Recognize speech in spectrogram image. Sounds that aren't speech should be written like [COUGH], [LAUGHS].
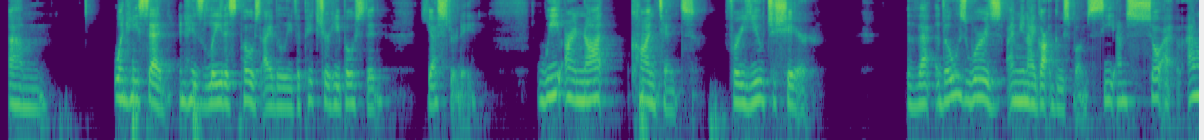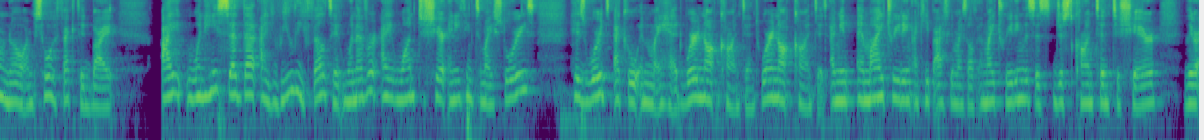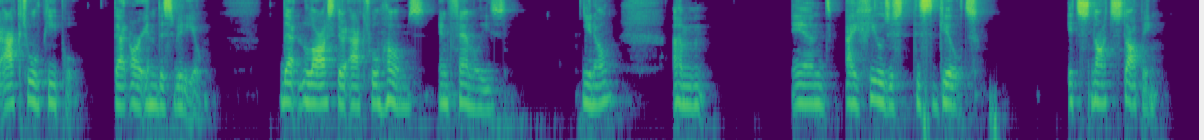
Um, when he said in his latest post, I believe, a picture he posted yesterday, we are not content for you to share. That those words, I mean, I got goosebumps. See, I'm so I, I don't know, I'm so affected by it I when he said that, I really felt it. Whenever I want to share anything to my stories, his words echo in my head. We're not content. We're not content. I mean, am I treating I keep asking myself, am I treating this as just content to share? They're actual people that are in this video that lost their actual homes and families. You know? Um and I feel just this guilt. It's not stopping,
